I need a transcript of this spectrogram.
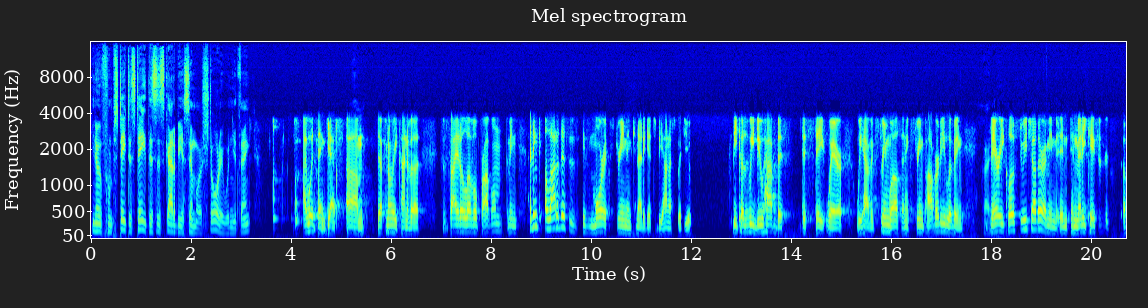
you know, from state to state, this has got to be a similar story, wouldn't you think? I would think yes. Um, definitely, kind of a societal level problem. I mean, I think a lot of this is is more extreme in Connecticut, to be honest with you, because we do have this this state where we have extreme wealth and extreme poverty living right. very close to each other. I mean, in, in many cases, it's a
